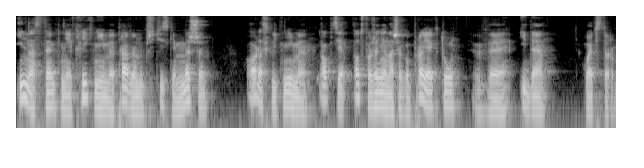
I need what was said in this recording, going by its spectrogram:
i następnie kliknijmy prawym przyciskiem myszy oraz kliknijmy opcję otworzenia naszego projektu w IDE WebStorm.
